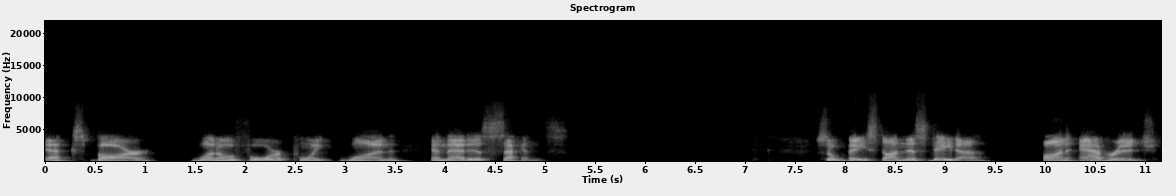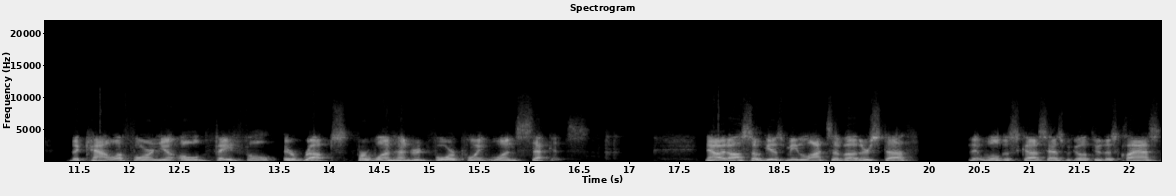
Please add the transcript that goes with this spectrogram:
X bar, 104.1, and that is seconds. So based on this data, on average, the California Old Faithful erupts for 104.1 seconds. Now, it also gives me lots of other stuff that we'll discuss as we go through this class.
